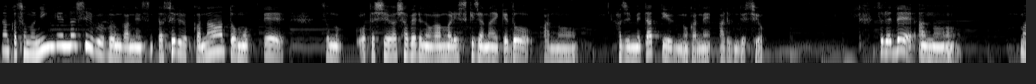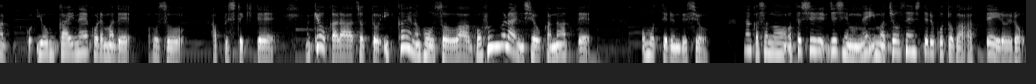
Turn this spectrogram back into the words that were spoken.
なんかその人間らしい部分がね出せるかなと思ってその私は喋るのがあんまり好きじゃないけどあの始めたっていうのがねあるんですよ。それであの、まあ、4回ねこれまで放送アップしてきて今日からちょっと1回の放送は5分ぐらいにしようかなって思ってるんですよ。なんかその私自身もね今挑戦してることがあっていろいろ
